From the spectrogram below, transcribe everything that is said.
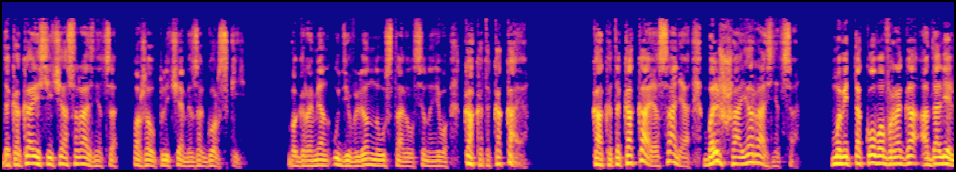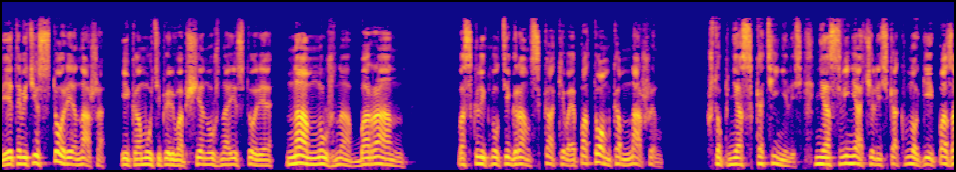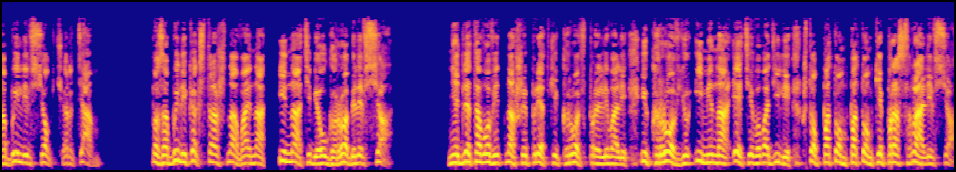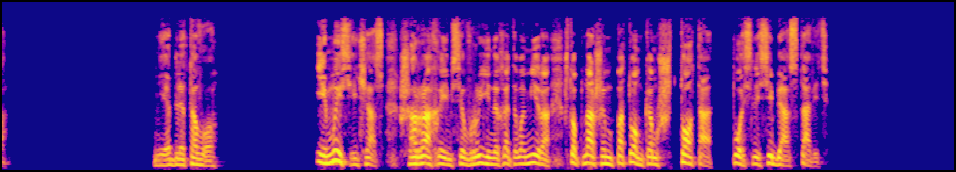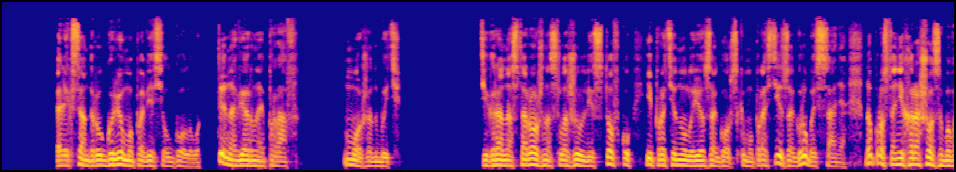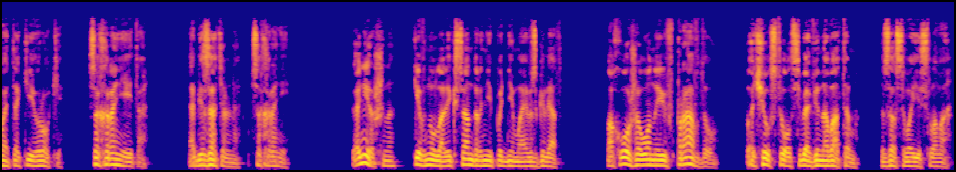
Да какая сейчас разница, пожал плечами Загорский. Баграмян удивленно уставился на него. Как это какая? Как это какая, Саня? Большая разница. Мы ведь такого врага одолели, это ведь история наша. И кому теперь вообще нужна история? Нам нужна, баран! — воскликнул Тигран, вскакивая, — потомкам нашим! Чтоб не оскотинились, не освинячились, как многие, позабыли все к чертям! Позабыли, как страшна война, и на тебе угробили все! Не для того ведь наши предки кровь проливали и кровью имена эти выводили, чтоб потом потомки просрали все. Не для того. И мы сейчас шарахаемся в руинах этого мира, чтоб нашим потомкам что-то после себя оставить. Александр угрюмо повесил голову. Ты, наверное, прав. Может быть. Тигран осторожно сложил листовку и протянул ее Загорскому. «Прости за грубость, Саня, но просто нехорошо забывать такие уроки. Сохрани это. Обязательно сохрани». «Конечно», — кивнул Александр, не поднимая взгляд. Похоже, он и вправду почувствовал себя виноватым за свои слова.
